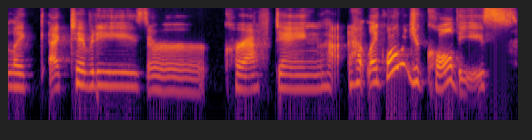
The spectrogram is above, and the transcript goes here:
like activities or crafting How- like what would you call these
